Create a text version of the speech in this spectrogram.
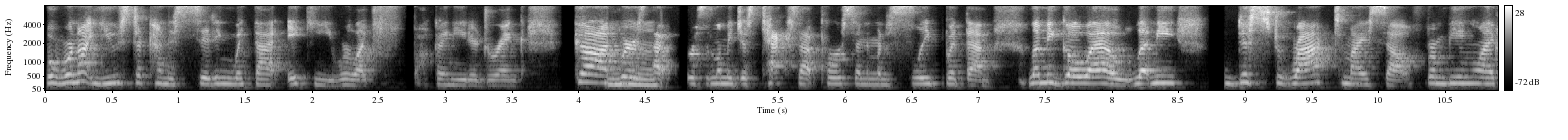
but we're not used to kind of sitting with that icky we're like fuck i need a drink god mm-hmm. where's that person let me just text that person i'm going to sleep with them let me go out let me distract myself from being like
